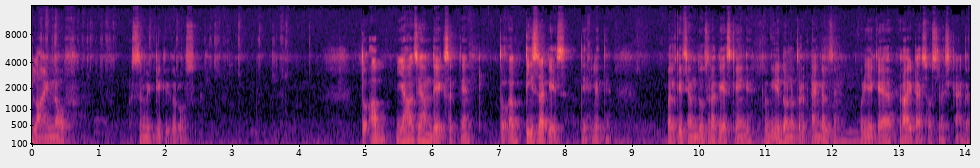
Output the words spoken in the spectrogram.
लाइन ऑफ़ सिमिट्री के क्रॉस तो अब यहाँ से हम देख सकते हैं। तो अब तीसरा केस देख लेते हैं। बल्कि इसे हम दूसरा केस कहेंगे, क्योंकि ये दोनों तो रेक्टेंगल्स हैं, और ये क्या है? राइट एसोसलेस ट्रायंगल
